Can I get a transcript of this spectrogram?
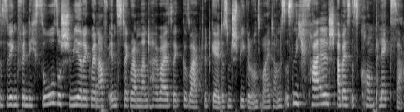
Deswegen finde ich so, so schwierig, wenn auf Instagram dann teilweise gesagt wird, Geld ist ein Spiegel und so weiter. Und es ist nicht falsch, aber es ist komplexer.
